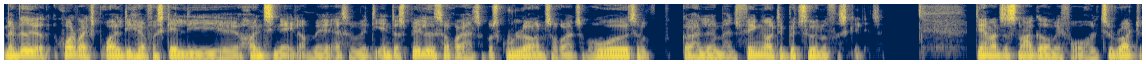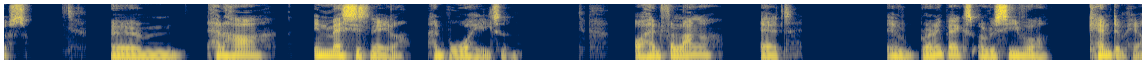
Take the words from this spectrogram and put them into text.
man ved jo, at quarterbacks bruger alle de her forskellige øh, håndsignaler med, altså hvad de ændrer spillet, så rører han sig på skulderen, så rører han sig på hovedet, så gør han noget med hans fingre, og det betyder noget forskelligt. Det har man så snakket om i forhold til Rodgers. Øhm, han har en masse signaler, han bruger hele tiden. Og han forlanger, at øh, running backs og receiver kan dem her.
